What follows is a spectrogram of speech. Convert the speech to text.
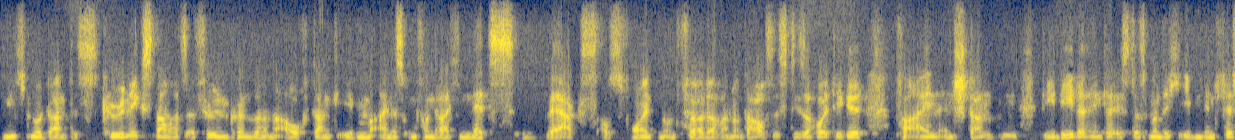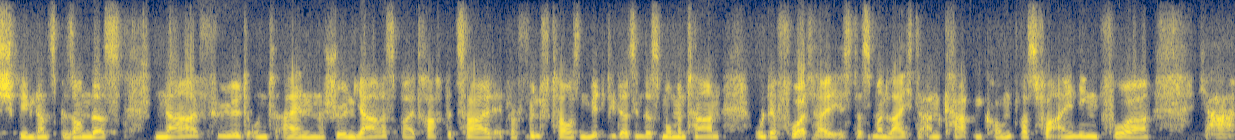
nicht nur dank des Königs damals erfüllen können, sondern auch dank eben eines umfangreichen Netzwerks aus Freunden und Förderern. Und daraus ist dieser heutige Verein entstanden. Die Idee dahinter ist, dass man sich eben den Festspielen ganz besonders nahe fühlt und einen schönen Jahresbeitrag bezahlt. Etwa 5000 Mitglieder sind das momentan. Und der Vorteil ist, dass man man leichter an Karten kommt, was vor allen Dingen vor, ja,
